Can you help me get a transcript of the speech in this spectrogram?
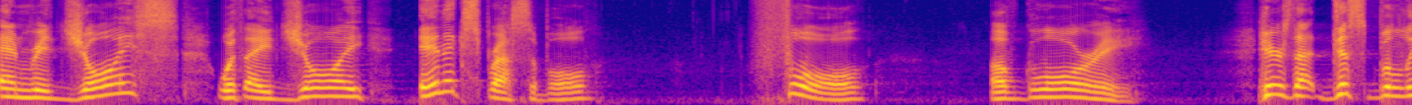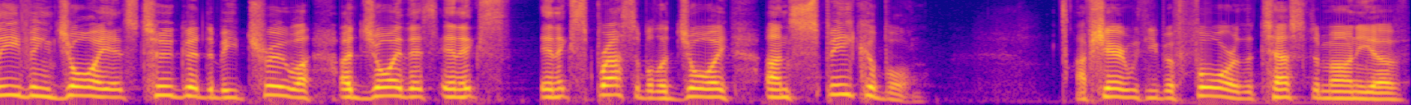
and rejoice with a joy inexpressible, full of glory. Here's that disbelieving joy. It's too good to be true, a, a joy that's inex, inexpressible, a joy unspeakable. I've shared with you before the testimony of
